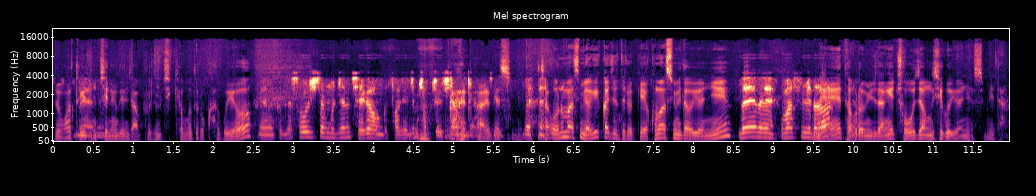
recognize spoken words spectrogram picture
좀 어떻게 좀 진행되는지 앞으로 좀 지켜보도록 하고요. 네, 근데 서울시장 문제는 제가 언급하기는 좀 적절치 않은 것 알겠습니다. 네. 자, 오늘 말씀 여기까지 드릴게요. 고맙습니다, 의원님. 네, 네, 고맙습니다. 네, 더불어민주당의 조정식 의원이었습니다.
